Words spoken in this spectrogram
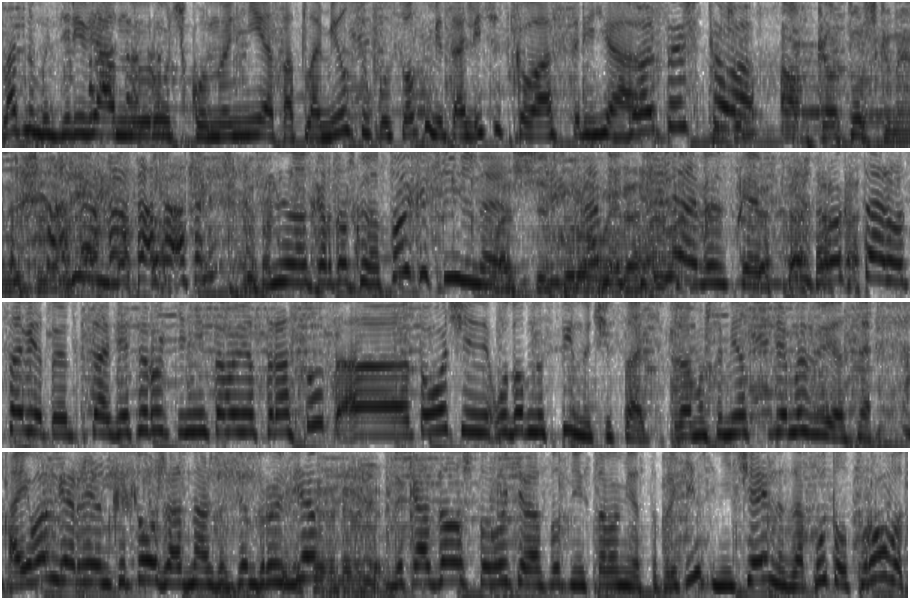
Ладно бы деревянную ручку, но нет, отломился кусок металлического острия. Да ты что? А, картошка, наверное, еще, да? У нас картошка настолько сильная. Вообще суровая, да? Челябинская. Рокстар вот советует, кстати, если руки не из того места растут, а, то очень удобно спину чесать, потому что место всем известное. А Иван Горленко тоже однажды всем друзьям доказал, что руки растут не из того места. Прикиньте, нечаянно запутал провод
